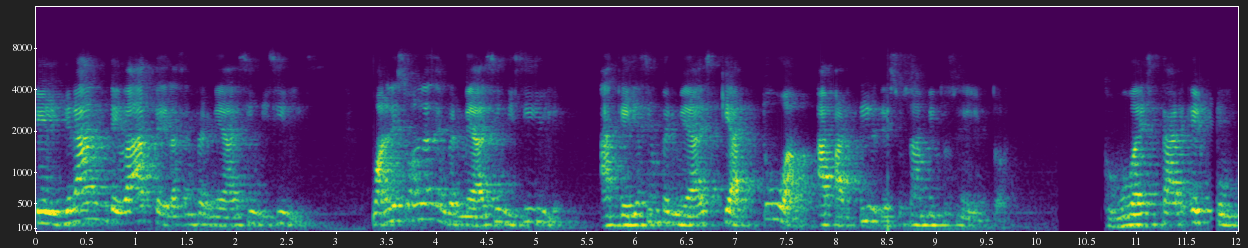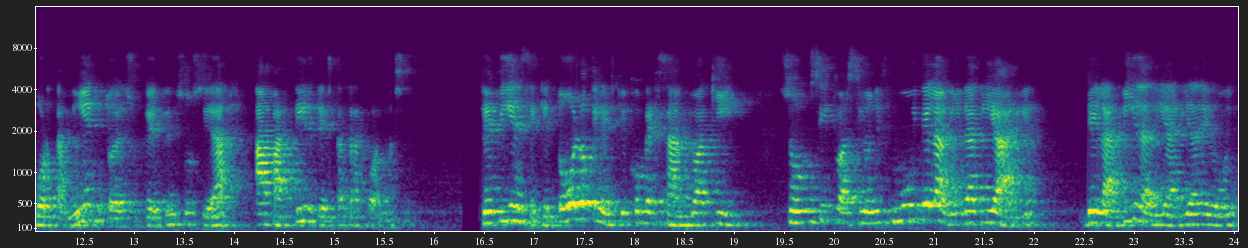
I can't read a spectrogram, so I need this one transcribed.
el gran debate de las enfermedades invisibles. ¿Cuáles son las enfermedades invisibles? Aquellas enfermedades que actúan a partir de esos ámbitos en el entorno. ¿Cómo va a estar el comportamiento del sujeto en sociedad a partir de esta transformación? Entonces, fíjense que todo lo que le estoy conversando aquí son situaciones muy de la vida diaria, de la vida diaria de hoy,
